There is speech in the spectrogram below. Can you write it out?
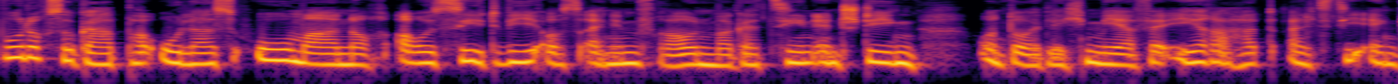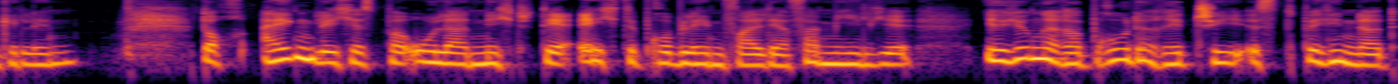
wo doch sogar Paolas Oma noch aussieht wie aus einem Frauenmagazin entstiegen und deutlich mehr Verehrer hat als die Enkelin. Doch eigentlich ist Paola nicht der echte Problemfall der Familie. Ihr jüngerer Bruder Richie ist behindert.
